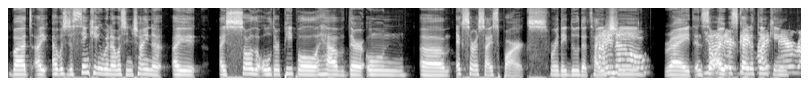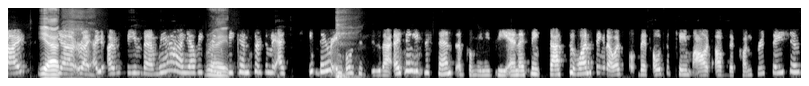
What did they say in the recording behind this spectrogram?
But I, I was just thinking when I was in China, I I saw the older people have their own um, exercise parks where they do the tai I chi, know. right? And so yeah, I was kind of thinking, there, right? Yeah, yeah, right. I, I've seen them. Yeah, yeah. We can Right. we can certainly. I, if they were able to do that, I think it's a sense of community, and I think that's the one thing that was that also came out of the conversations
